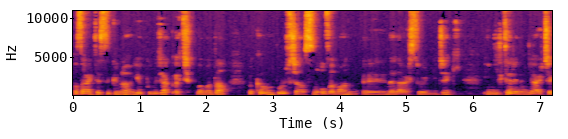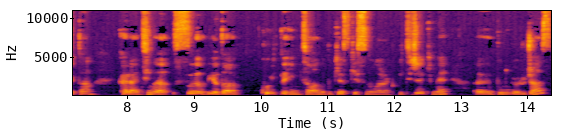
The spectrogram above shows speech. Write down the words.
pazartesi günü yapılacak açıklamada. Bakalım Boris Johnson o zaman e, neler söyleyecek. İngiltere'nin gerçekten karantinası ya da Covid ile imtihanı bu kez kesin olarak bitecek mi? E, bunu göreceğiz.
